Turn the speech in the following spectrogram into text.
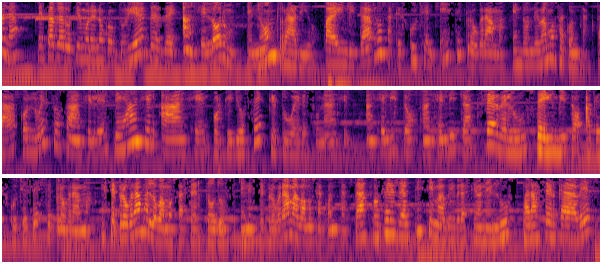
Hola, les habla Rocío Moreno Couturier desde Angelorum en OM Radio para invitarlos a que escuchen este programa en donde vamos a contactar con nuestros ángeles de ángel a ángel porque yo sé que tú eres un ángel. Angelito, Angelita, ser de luz, te invito a que escuches este programa. Este programa lo vamos a hacer todos. En este programa vamos a contactar con seres de altísima vibración en luz para ser cada vez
